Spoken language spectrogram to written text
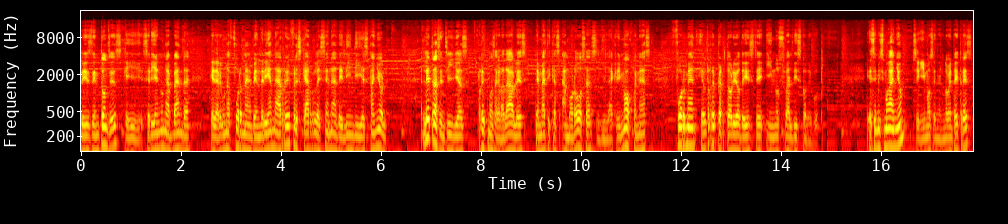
desde entonces que serían una banda que de alguna forma vendrían a refrescar la escena del indie español. Letras sencillas, ritmos agradables, temáticas amorosas y lacrimógenas forman el repertorio de este inusual disco debut. Ese mismo año, seguimos en el 93,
